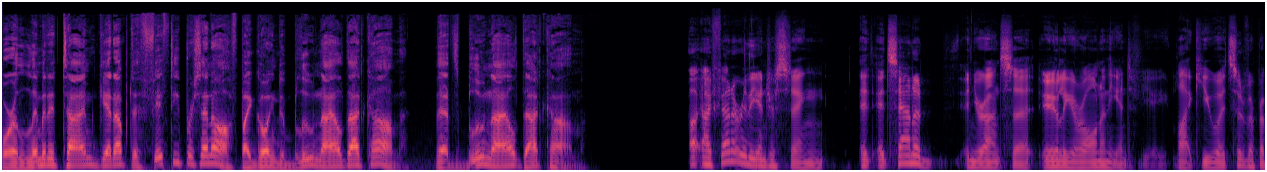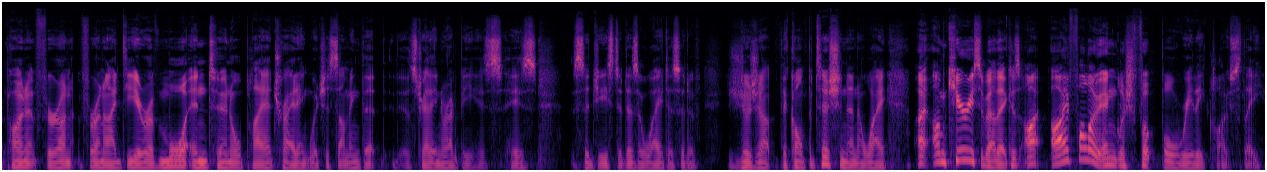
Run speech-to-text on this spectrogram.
For a limited time, get up to 50% off by going to Bluenile.com. That's Bluenile.com. I found it really interesting. It, it sounded in your answer earlier on in the interview like you were sort of a proponent for an, for an idea of more internal player trading, which is something that Australian rugby has, has suggested as a way to sort of zhuzh up the competition in a way. I, am curious about that because I, I follow English football really closely.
